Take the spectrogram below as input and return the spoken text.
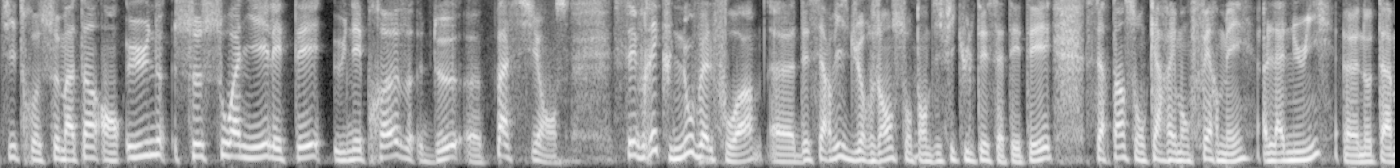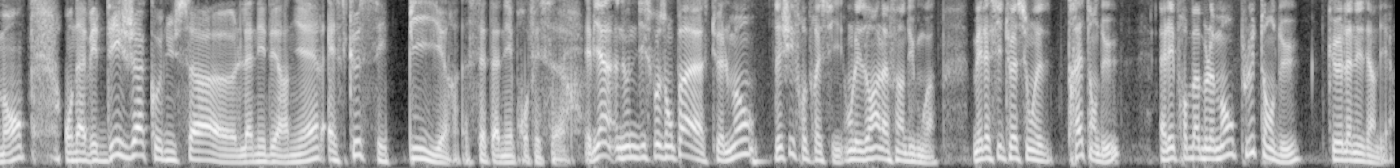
titre ce matin en une Se soigner l'été, une épreuve de patience. C'est vrai qu'une nouvelle fois, des services d'urgence sont en difficulté cet été. Certains sont carrément fermés, la nuit euh, notamment. On avait déjà connu ça euh, l'année dernière. Est-ce que c'est pire cette année, professeur? Eh bien, nous ne disposons pas actuellement des chiffres précis. On les aura à la fin du mois. Mais la situation est très tendue. Elle est probablement plus tendue que l'année dernière.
